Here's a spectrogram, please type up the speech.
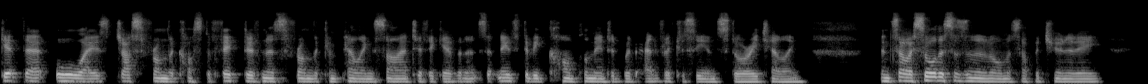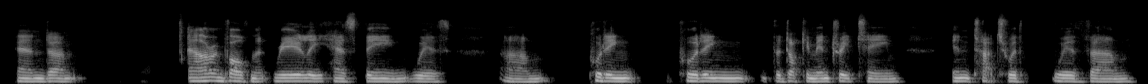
get that always just from the cost effectiveness, from the compelling scientific evidence. It needs to be complemented with advocacy and storytelling. And so I saw this as an enormous opportunity. And um, our involvement really has been with um, putting putting the documentary team in touch with with um,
